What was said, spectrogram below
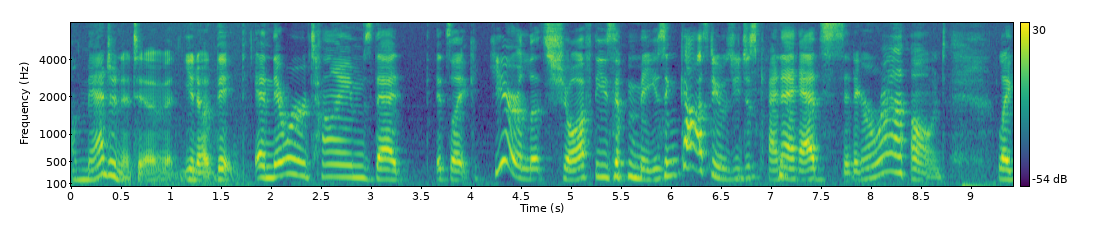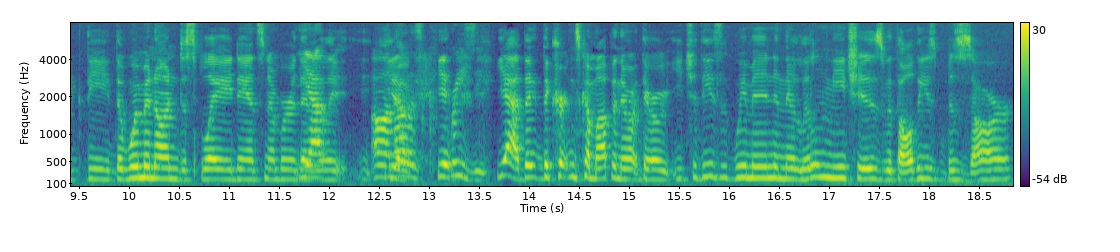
imaginative. You know, they, and there were times that it's like, here, let's show off these amazing costumes you just kind of had sitting around. Like the the women on display dance number that Yep. really Oh, that know, was yeah, crazy. Yeah, the, the curtains come up and there are, there are each of these women in their little niches with all these bizarre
